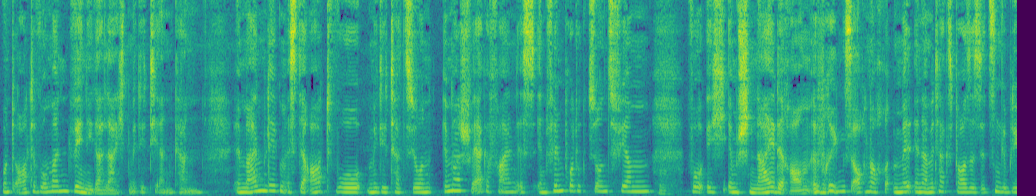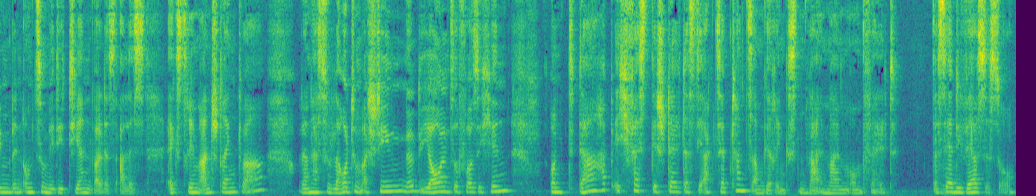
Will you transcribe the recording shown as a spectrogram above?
und Orte, wo man weniger leicht meditieren kann. In meinem Leben ist der Ort, wo Meditation immer schwer gefallen ist, in Filmproduktionsfirmen, mhm. wo ich im Schneideraum übrigens auch noch in der Mittagspause sitzen geblieben bin, um zu meditieren, weil das alles extrem anstrengend war. Und dann hast du laute Maschinen, ne, die jaulen so vor sich hin. Und da habe ich festgestellt, dass die Akzeptanz am geringsten war in meinem Umfeld. Das sehr divers ist so.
